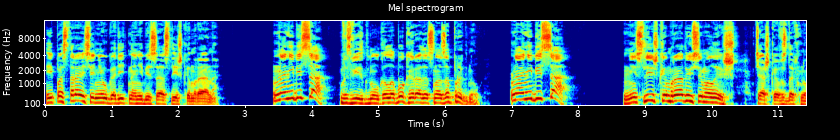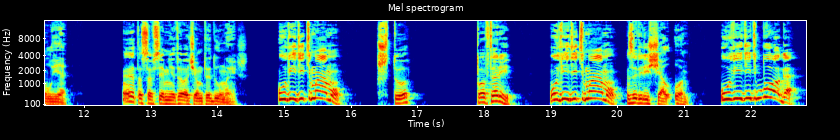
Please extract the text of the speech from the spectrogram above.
И постарайся не угодить на небеса слишком рано». «На небеса!» – взвизгнул Колобок и радостно запрыгнул. «На небеса!» «Не слишком радуйся, малыш», – тяжко вздохнул я. «Это совсем не то, о чем ты думаешь». «Увидеть маму!» «Что?» «Повтори». «Увидеть маму!» – заверещал он. «Увидеть Бога!»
